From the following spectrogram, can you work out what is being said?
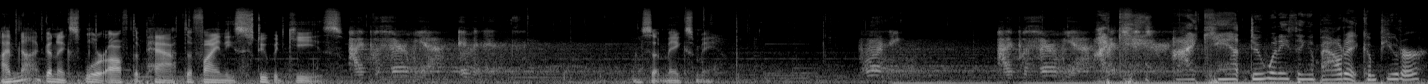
I'm not gonna explore off the path to find these stupid keys. Hypothermia imminent. Unless that makes me. Warning. Hypothermia I registered. can't, I can't do anything about it, computer.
